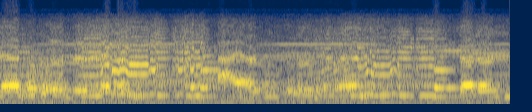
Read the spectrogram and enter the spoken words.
da da da da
